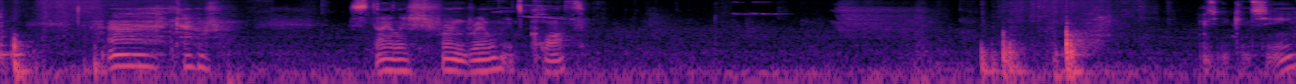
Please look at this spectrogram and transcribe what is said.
Uh, kind of stylish front grill. It's cloth. As you can see.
